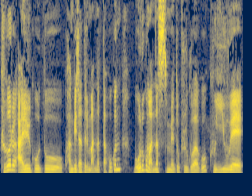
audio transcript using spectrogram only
그거를 알고도 관계자들을 만났다 혹은 모르고 만났음에도 불구하고 그 이후에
